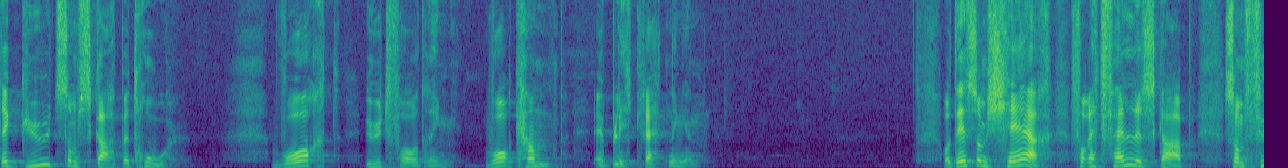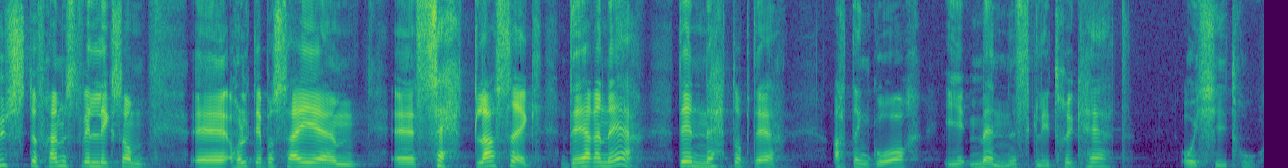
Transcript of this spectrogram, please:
Det er Gud som skaper tro. Vårt utfordring, vår kamp, er blikkretningen. Og det som skjer for et fellesskap som først og fremst vil liksom, eh, holdt jeg på å si, eh, settle seg der en er, det er nettopp det at en går i menneskelig trygghet og ikke i tro.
